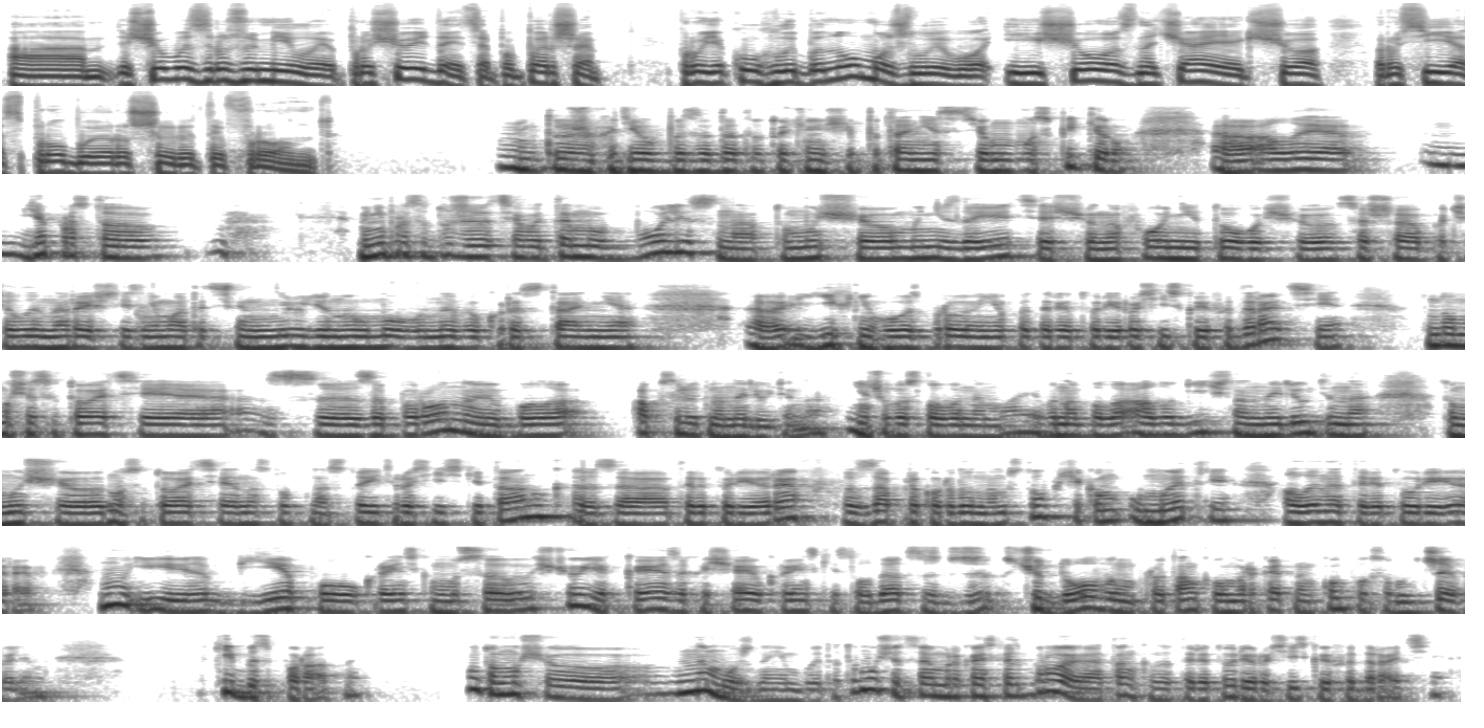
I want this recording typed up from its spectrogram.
А що ви зрозуміли? Про що йдеться? По-перше, про яку глибину можливо, і що означає, якщо Росія спробує розширити фронт? Дуже хотів би задати уточнюючі питання з цьому спікеру, е, але я просто. Мені просто дуже ця тема болісна, тому що мені здається, що на фоні того, що США почали нарешті знімати ці нелюдяну умову невикористання е, їхнього озброєння по території Російської Федерації, тому що ситуація з забороною була абсолютно нелюдяна. Іншого слова немає. Вона була алогічна, нелюдяна, тому що ну ситуація наступна: стоїть російський танк за територією РФ за прикордонним стовпчиком у метрі, але на території РФ. Ну і б'є по українському селищу, яке захищає український солдат з чудовим протанковим ракетним комплексом Джевелін, який безпорадний. Ну тому що не можна їм бити, тому що це американська зброя, а танк на території Російської Федерації.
